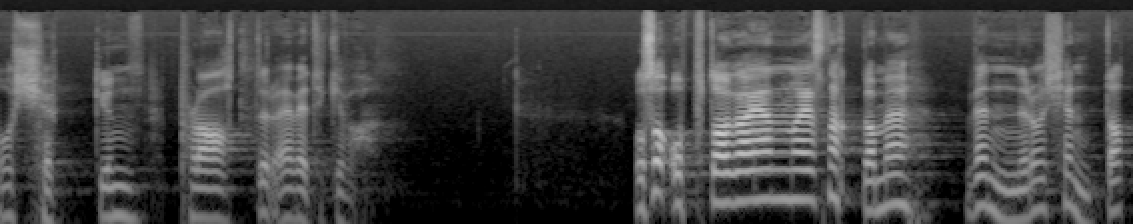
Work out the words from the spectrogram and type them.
og kjøkkenplater og jeg vet ikke hva. Og så oppdaga jeg når jeg snakka med venner og kjente, at,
